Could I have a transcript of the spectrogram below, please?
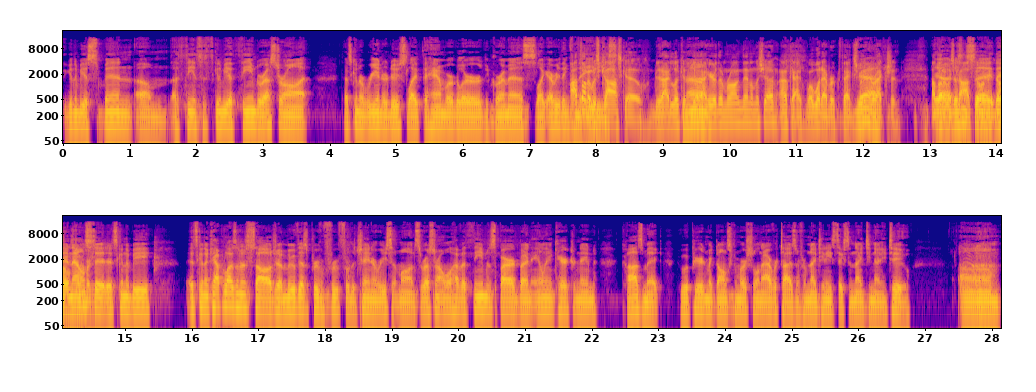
a going to be a spin. Um, a theme. It's going to be a themed restaurant that's going to reintroduce like the Hamburglar, the Grimace, like everything. From I thought the it was 80s. Costco. Did I look at? Did I hear them wrong then on the show? Okay, well, whatever. Thanks for Yeah. the correction. I yeah, thought it was doesn't Costco. say. They announced it. It's going to be. It's going to capitalize on nostalgia, a move that's proven fruit for the chain in recent months. The restaurant will have a theme inspired by an alien character named CosMc, who appeared in McDonald's commercial and advertising from 1986 to 1992. Um,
